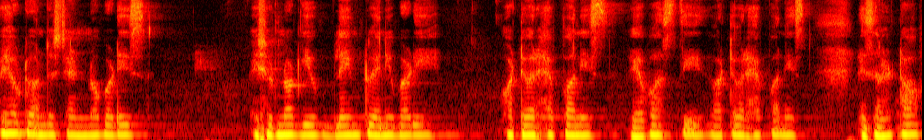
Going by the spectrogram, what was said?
we have to understand nobody's we should not give blame to anybody. Whatever happen is vyavasthit, whatever happen is result of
